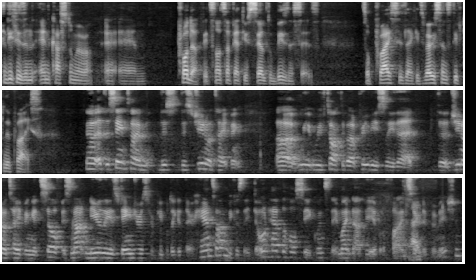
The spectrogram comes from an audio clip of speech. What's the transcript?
And this is an end customer uh, um, product. It's not something that you sell to businesses. So price is like it's very sensitive to the price. Now, at the same time, this this genotyping, uh, we we've talked about previously that the genotyping itself is not nearly as dangerous for people to get their hands on because they don't have the whole sequence. They might not be able to find certain I, information.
